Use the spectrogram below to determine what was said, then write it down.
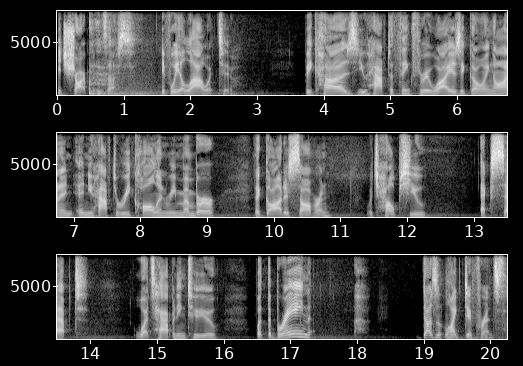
it sharpens us if we allow it to. Because you have to think through why is it going on, and, and you have to recall and remember that God is sovereign, which helps you accept what's happening to you. But the brain doesn't like difference.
